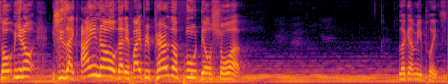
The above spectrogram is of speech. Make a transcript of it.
So, you know, she's like, I know that if I prepare the food, they'll show up. Look at me, please.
